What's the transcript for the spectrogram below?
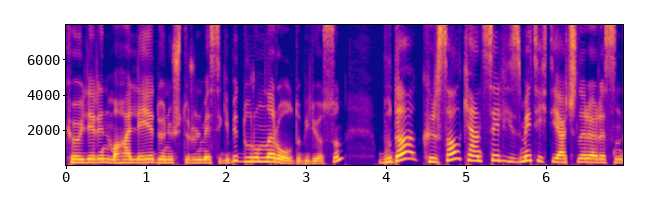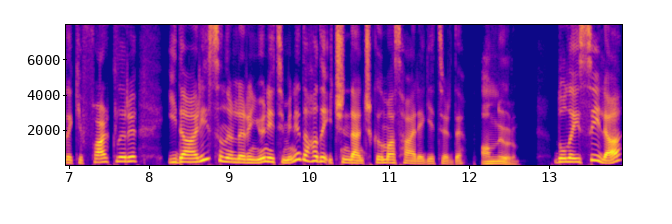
köylerin mahalleye dönüştürülmesi gibi durumlar oldu biliyorsun. Bu da kırsal kentsel hizmet ihtiyaçları arasındaki farkları, idari sınırların yönetimini daha da içinden çıkılmaz hale getirdi. Anlıyorum. Dolayısıyla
